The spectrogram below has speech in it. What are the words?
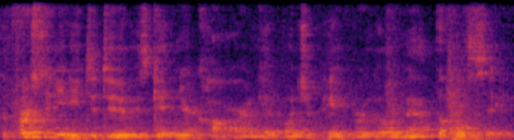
the first thing you need to do is get in your car and get a bunch of paper and go and map the whole city.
